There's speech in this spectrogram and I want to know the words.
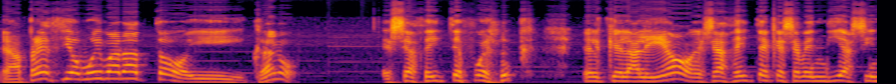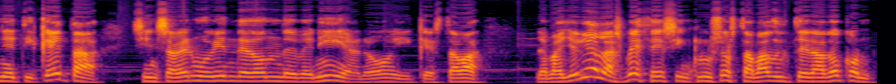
a precio muy barato. Y claro, ese aceite fue el, el, que la lió, ese aceite que se vendía sin etiqueta, sin saber muy bien de dónde venía, ¿no? Y que estaba, la mayoría de las veces incluso estaba adulterado con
